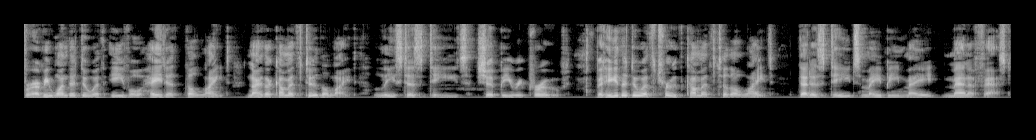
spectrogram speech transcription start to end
For every one that doeth evil hateth the light, neither cometh to the light, lest his deeds should be reproved. But he that doeth truth cometh to the light, that his deeds may be made manifest,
